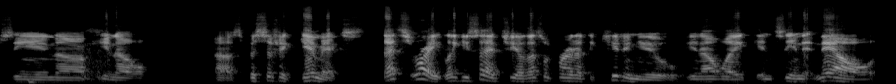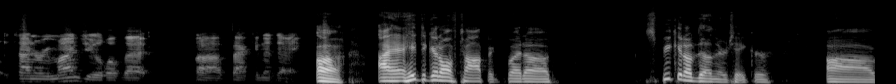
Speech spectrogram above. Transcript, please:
seeing, uh, you know, uh, specific gimmicks. That's right, like you said, Chio. That's what brought out the kid in you, you know, like and seeing it now, it kind of reminds you of that uh, back in the day. Uh, I hate to get off topic, but uh, speaking of the Undertaker, uh,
